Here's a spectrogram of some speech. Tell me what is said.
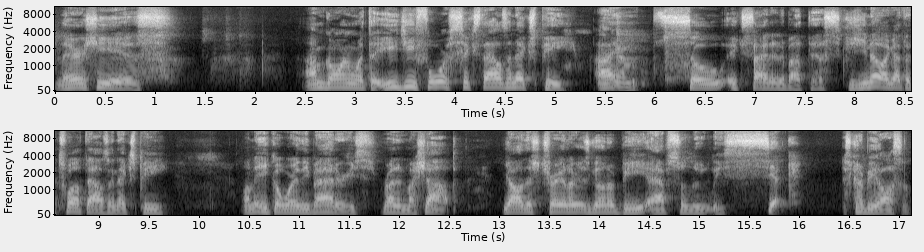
There she is. I'm going with the EG4 6000 XP. I am so excited about this because you know I got the 12,000 XP on the eco-worthy batteries running my shop. Y'all, this trailer is gonna be absolutely sick. It's gonna be awesome.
